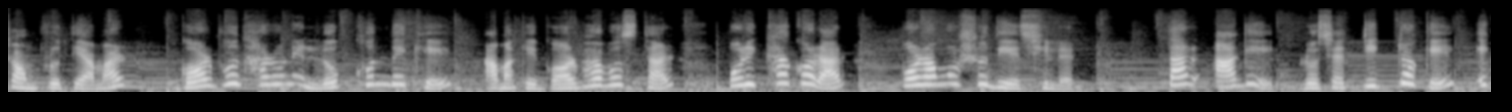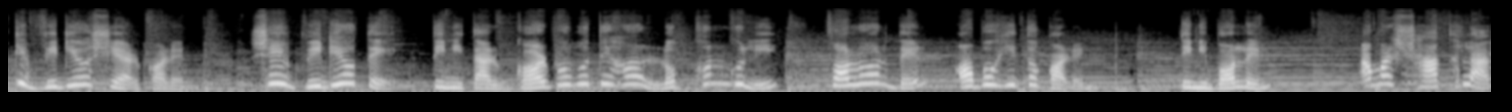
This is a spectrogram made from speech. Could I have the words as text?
সম্প্রতি আমার গর্ভধারণের লক্ষণ দেখে আমাকে গর্ভাবস্থার পরীক্ষা করার পরামর্শ দিয়েছিলেন। তার আগে রোচা টিকটকে একটি ভিডিও শেয়ার করেন। সেই ভিডিওতে তিনি তার গর্ভবতী হওয়ার লক্ষণগুলি ফলোয়ারদের অবহিত করেন। তিনি বলেন, আমার সাত লাখ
